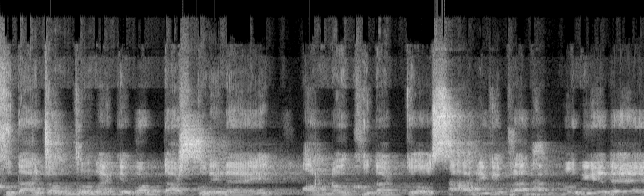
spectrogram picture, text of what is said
ক্ষুধার যন্ত্রণাকে বরদাস্ত করে নেয়, অন্য ক্ষুধার্ত সাহাবিকে প্রাধান্য দিয়ে দেয়।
